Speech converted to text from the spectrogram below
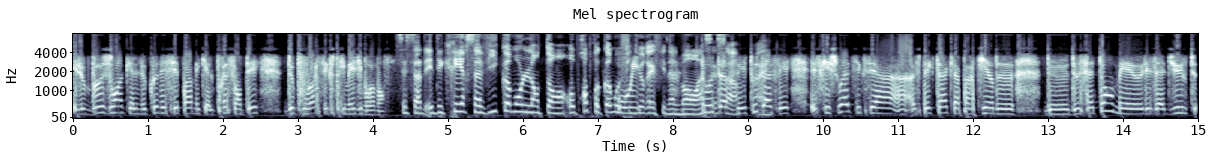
et le besoin qu'elle ne connaissait pas mais qu'elle pressentait de pouvoir s'exprimer librement. C'est ça et d'écrire sa vie comme on l'entend, au propre comme au figuré finalement. Hein, tout à fait, tout à fait. Et ce qui est chouette, c'est que c'est un, un, spectacle à partir de de, de 7 ans, mais euh, les adultes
